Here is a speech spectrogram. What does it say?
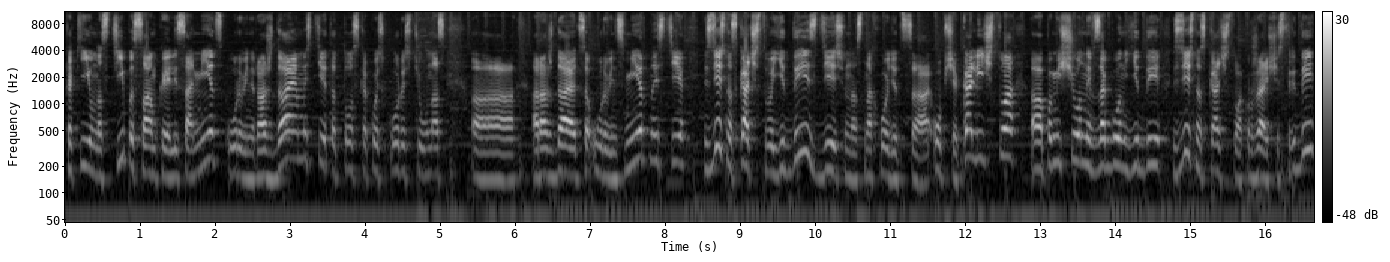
какие у нас типы, самка или самец, уровень рождаемости, это то, с какой скоростью у нас а, рождаются, уровень смертности. Здесь у нас качество еды, здесь у нас находится общее количество а, помещенных в загон еды. Здесь у нас качество окружающей среды.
